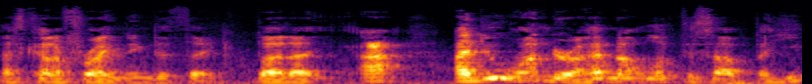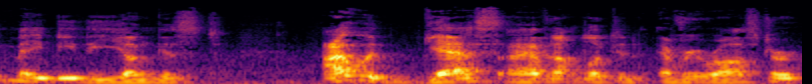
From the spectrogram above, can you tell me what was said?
That's kind of frightening to think. But uh, I, I do wonder. I have not looked this up, but he may be the youngest. I would guess. I have not looked at every roster.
